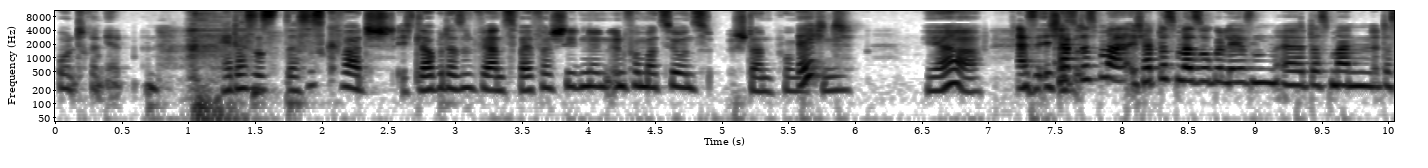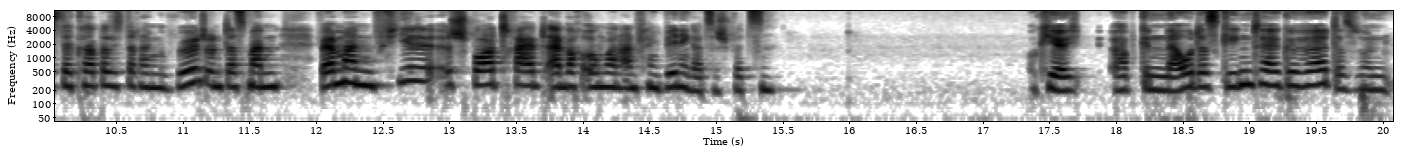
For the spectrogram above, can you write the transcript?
untrainiert bin. Hey, das ist das ist Quatsch. Ich glaube, da sind wir an zwei verschiedenen Informationsstandpunkten. Echt? Ja. Also ich Also- habe das mal, ich habe das mal so gelesen, äh, dass man, dass der Körper sich daran gewöhnt und dass man, wenn man viel Sport treibt, einfach irgendwann anfängt weniger zu schwitzen. Okay, ich habe genau das Gegenteil gehört, dass man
